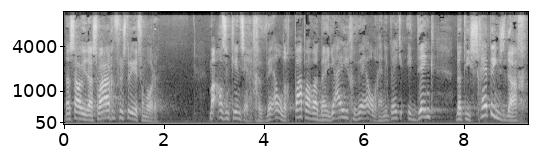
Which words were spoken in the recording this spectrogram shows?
Dan zou je daar zwaar gefrustreerd van worden. Maar als een kind zegt: geweldig, papa, wat ben jij geweldig. En ik weet je, ik denk dat die scheppingsdag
